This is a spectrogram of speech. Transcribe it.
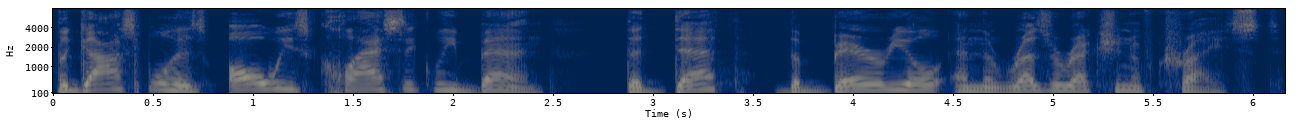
The gospel has always classically been the death, the burial, and the resurrection of Christ.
